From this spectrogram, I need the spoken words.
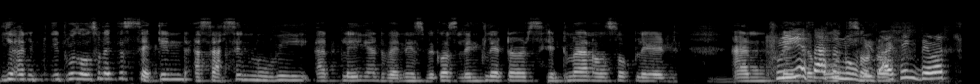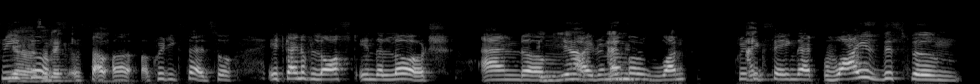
Yeah, and it, it was also like the second assassin movie at playing at Venice because Linklater's Hitman also played, and Three assassin movies. sort I think there were three yeah. So films, like uh, so- uh, a critic said. So it kind of lost in the lurch. And um, yeah, I and remember one I saying that, why is this film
